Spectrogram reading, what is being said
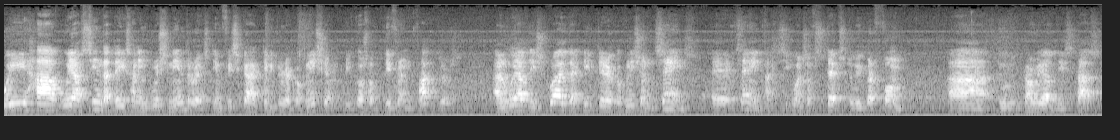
we have we have seen that there is an increasing interest in physical activity recognition because of different factors, and we have described activity recognition change chain as a sequence of steps to be performed uh, to carry out this task.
